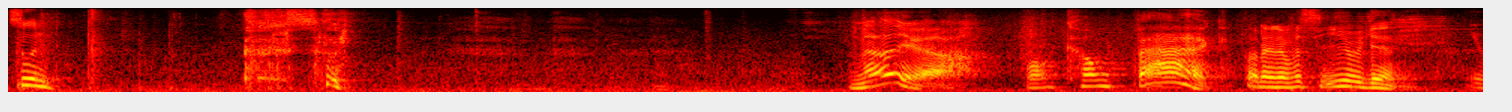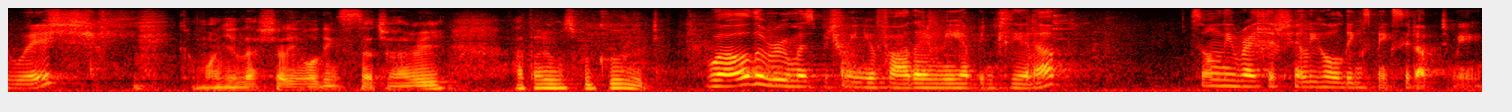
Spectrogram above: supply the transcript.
Soon. Nadia, welcome back. Thought I'd never see you again. You wish? Come on, you left Shelley Holdings in such a hurry. I thought it was for good. Well, the rumors between your father and me have been cleared up. It's only right that Shelley Holdings makes it up to me.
